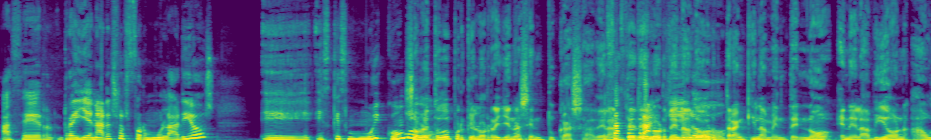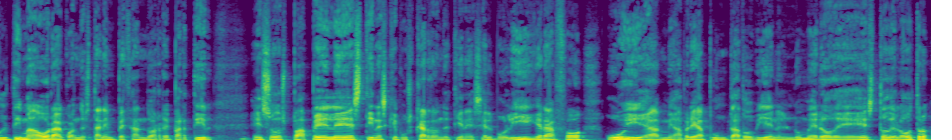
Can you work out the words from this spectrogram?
hacer, rellenar esos formularios eh, es que es muy cómodo. Sobre todo porque lo rellenas en tu casa, delante del ordenador tranquilamente, no en el avión a última hora cuando están empezando a repartir esos papeles, tienes que buscar dónde tienes el bolígrafo, uy, habré apuntado bien el número de esto, de lo otro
